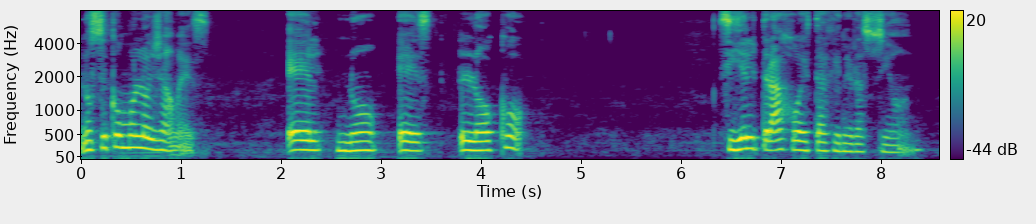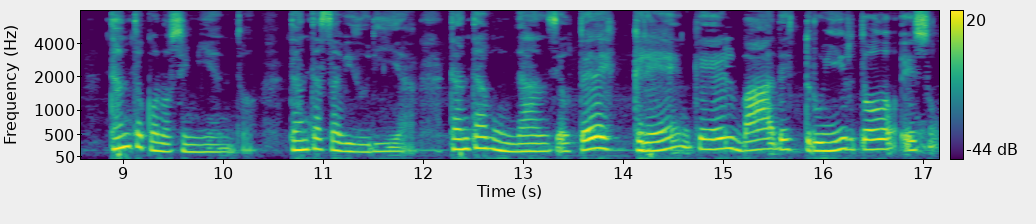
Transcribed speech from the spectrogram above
no sé cómo lo llames, él no es loco. Si Él trajo a esta generación tanto conocimiento, tanta sabiduría, tanta abundancia, ¿ustedes creen que Él va a destruir todo eso?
